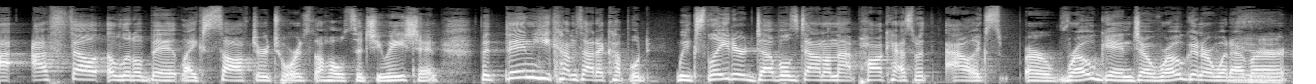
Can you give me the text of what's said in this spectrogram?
I, I felt a little bit like softer towards the whole situation. But then he comes out a couple weeks later, doubles down on that podcast with Alex or Rogan, Joe Rogan or whatever.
